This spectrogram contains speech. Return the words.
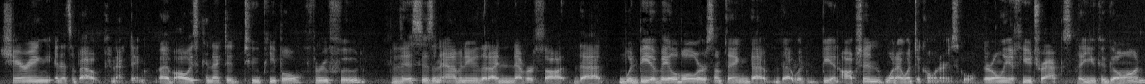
sharing and it's about connecting. I've always connected two people through food. This is an avenue that I never thought that would be available or something that, that would be an option when I went to culinary school. There are only a few tracks that you could go on.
